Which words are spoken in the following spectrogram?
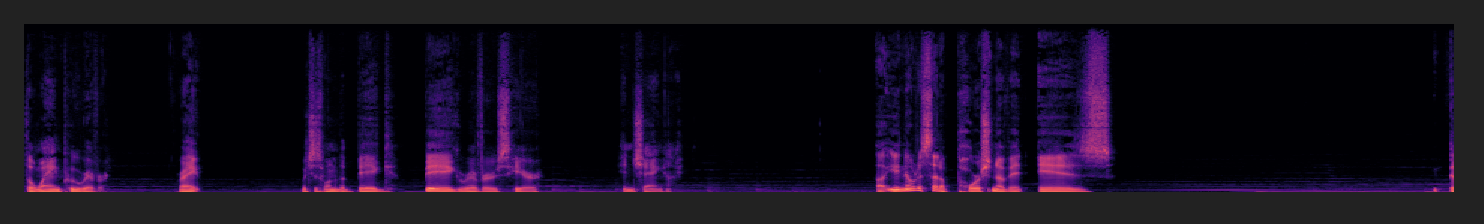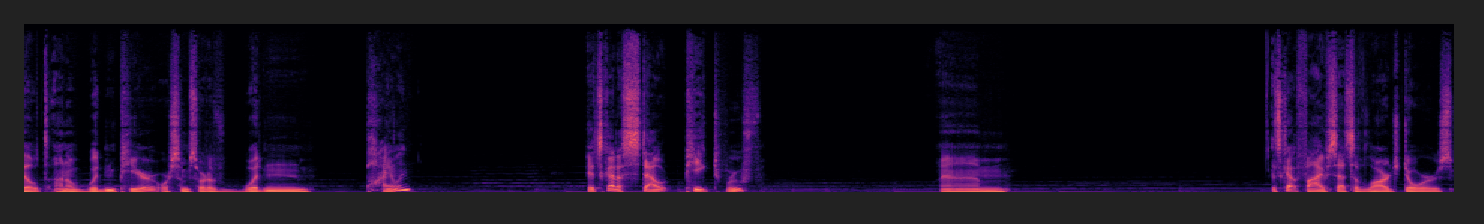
the Huangpu River, right? Which is one of the big, big rivers here in Shanghai. Uh, you notice that a portion of it is built on a wooden pier or some sort of wooden piling. It's got a stout peaked roof. Um, it's got five sets of large doors,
